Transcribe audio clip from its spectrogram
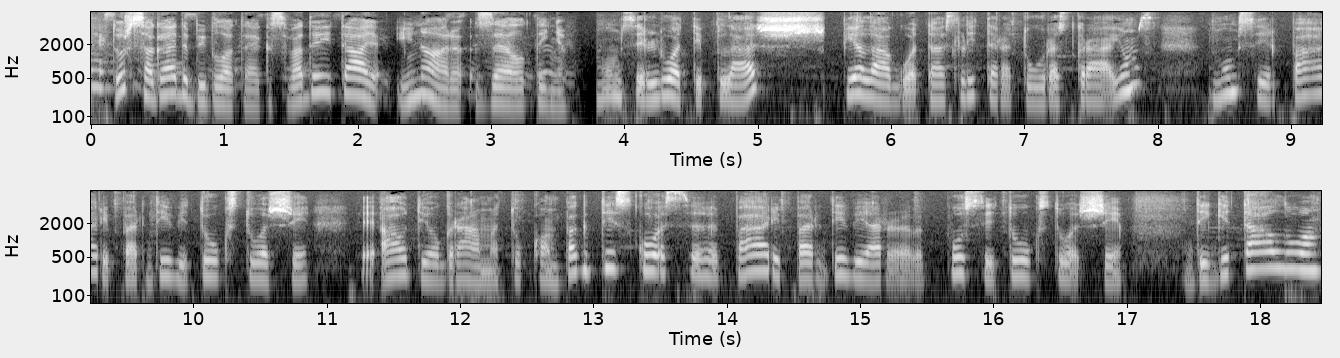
Tur sagaida bibliotēkas vadītāja Ināra Zeltiņa. Mums ir ļoti plašs pielāgotās literatūras krājums. Mums ir pāri par 2000 audio grāmatu kompaktdiskos, pāri par 2,5 tūkstoši digitālo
